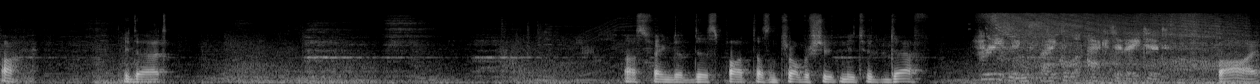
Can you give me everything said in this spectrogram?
Oh, he died. Last thing that this part doesn't troubleshoot me to death. Freezing cycle activated. Bye.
